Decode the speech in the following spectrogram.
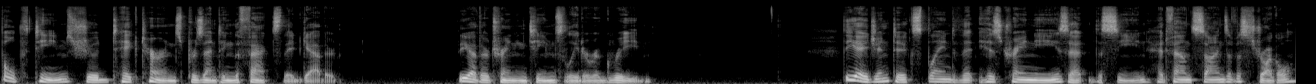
both teams should take turns presenting the facts they'd gathered. The other training team's leader agreed. The agent explained that his trainees at the scene had found signs of a struggle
